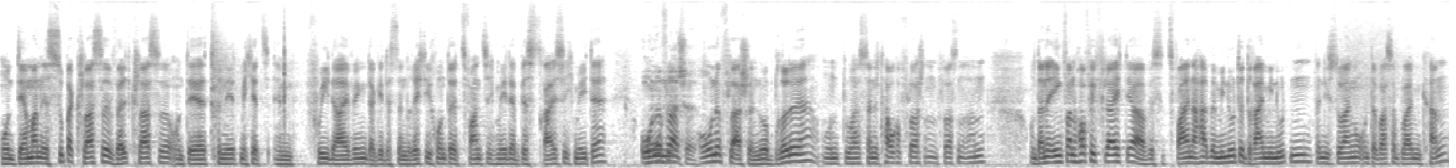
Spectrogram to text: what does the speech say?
Und der Mann ist super klasse, Weltklasse. Und der trainiert mich jetzt im Freediving. Da geht es dann richtig runter, 20 Meter bis 30 Meter. Ohne Flasche? Ohne Flasche, nur Brille und du hast deine Taucherflossen Flossen an. Und dann irgendwann hoffe ich vielleicht, ja, bis zu zweieinhalb Minute, drei Minuten, wenn ich so lange unter Wasser bleiben kann,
